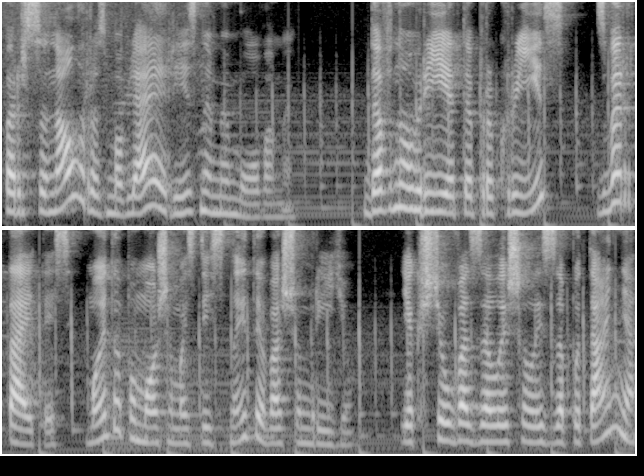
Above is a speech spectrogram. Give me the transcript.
Персонал розмовляє різними мовами. Давно мрієте про круїз? Звертайтесь, ми допоможемо здійснити вашу мрію. Якщо у вас залишились запитання,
